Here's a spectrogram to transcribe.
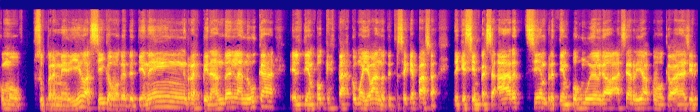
como súper medido, así como que te tienen respirando en la nuca el tiempo que estás como llevándote. Entonces, ¿qué pasa? De que si empiezas a dar siempre tiempos muy delgados hacia arriba, como que van a decir,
